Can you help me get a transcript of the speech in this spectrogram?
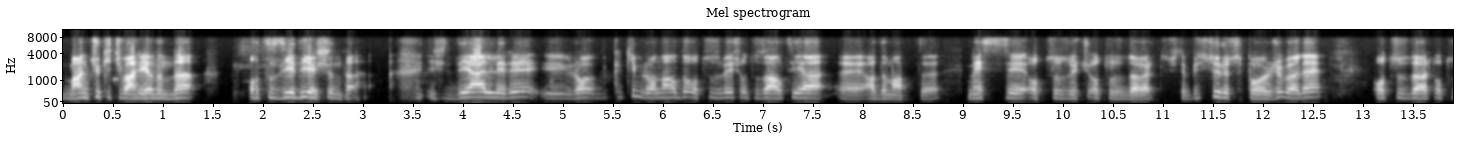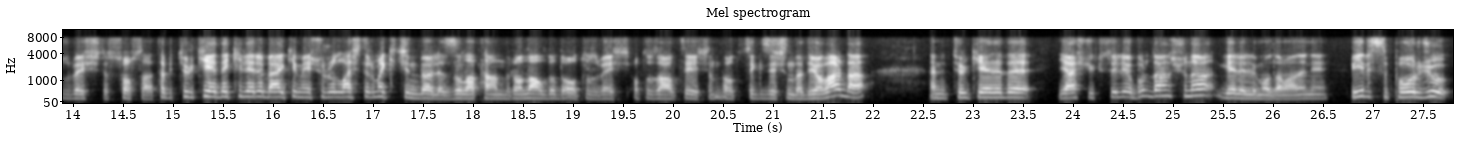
Mançukic var yanında. 37 yaşında. İşte diğerleri e, kim Ronaldo 35-36'ya e, adım attı. Messi 33-34. İşte bir sürü sporcu böyle 34-35 işte Sosa. Tabii Türkiye'dekileri belki meşrulaştırmak için böyle Zlatan, Ronaldo da 35-36 yaşında, 38 yaşında diyorlar da hani Türkiye'de de yaş yükseliyor. Buradan şuna gelelim o zaman. Hani bir sporcu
